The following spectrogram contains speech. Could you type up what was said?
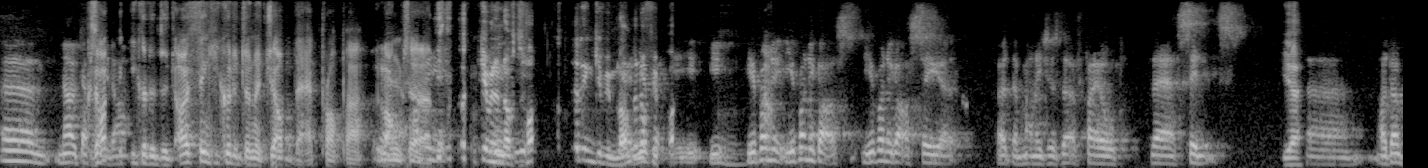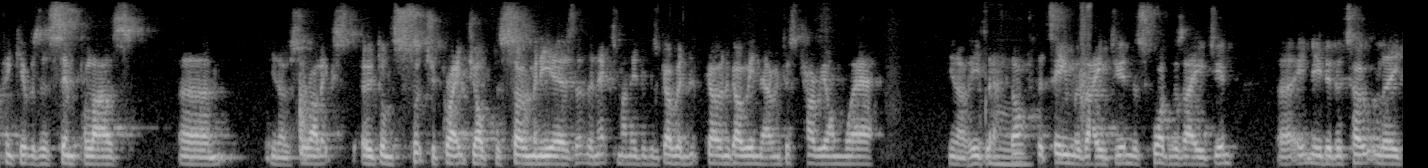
Um, no, definitely I not. He could have. I think he could have done a job there, proper, yeah, long term. I mean, given enough time. They didn't give him long yeah, enough. You've, you, have only you've only got to, you've only got to see at, at the managers that have failed there since. Yeah. Um, I don't think it was as simple as um, you know Sir Alex, who'd done such a great job for so many years, that the next manager was going going to go in there and just carry on where you know he'd left mm. off. The team was aging, the squad was aging. Uh, it needed a totally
